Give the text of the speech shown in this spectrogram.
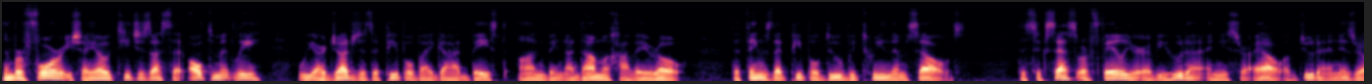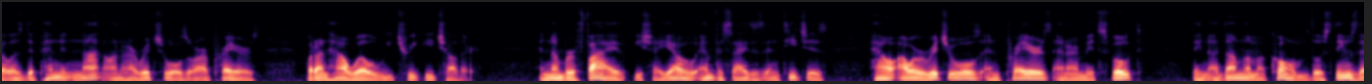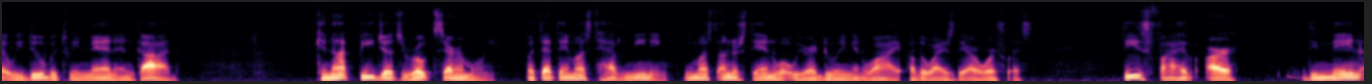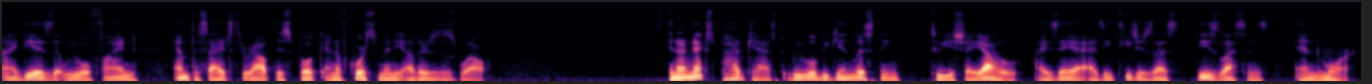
Number four, Yeshayahu teaches us that ultimately we are judged as a people by God based on Ben Adam L'Chaveiro, the things that people do between themselves. The success or failure of Yehuda and Israel, of Judah and Israel, is dependent not on our rituals or our prayers, but on how well we treat each other. And number five, Yeshayahu emphasizes and teaches how our rituals and prayers and our mitzvot, ben adam lamakom, those things that we do between man and God, cannot be just rote ceremony, but that they must have meaning. We must understand what we are doing and why, otherwise, they are worthless. These five are the main ideas that we will find emphasized throughout this book, and of course, many others as well. In our next podcast, we will begin listening to Yeshayahu, Isaiah, as he teaches us these lessons and more.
